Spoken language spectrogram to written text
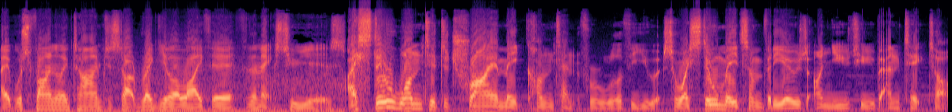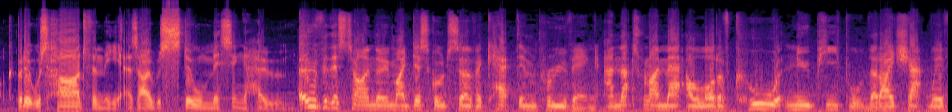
it was finally time to start regular life here for the next two years. I still wanted to try and make content for all of you, so I still made some videos on YouTube and TikTok, but it was hard for me as I was still missing home. Over this time though, my Discord server kept improving, and that's when I met a lot of cool new people that I chat with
